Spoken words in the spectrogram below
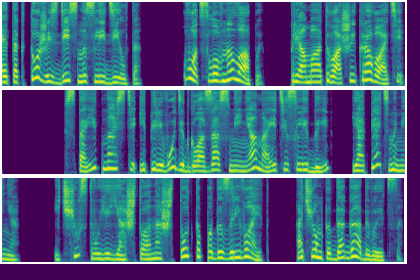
«Это кто же здесь наследил-то? Вот, словно лапы, прямо от вашей кровати». Стоит Настя и переводит глаза с меня на эти следы и опять на меня. И чувствую я, что она что-то подозревает, о чем-то догадывается.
